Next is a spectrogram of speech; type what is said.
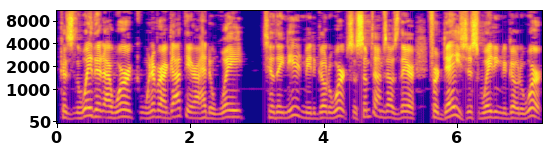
because the way that I work, whenever I got there, I had to wait till they needed me to go to work. So sometimes I was there for days just waiting to go to work.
